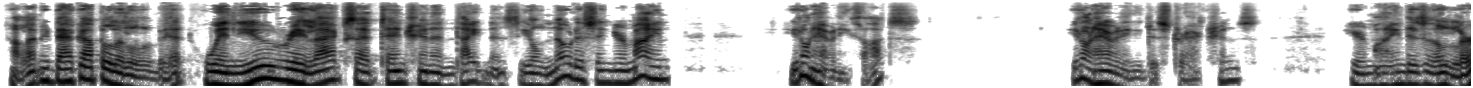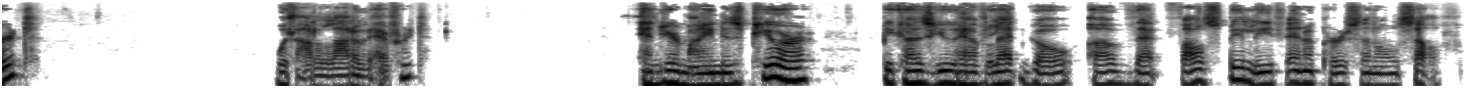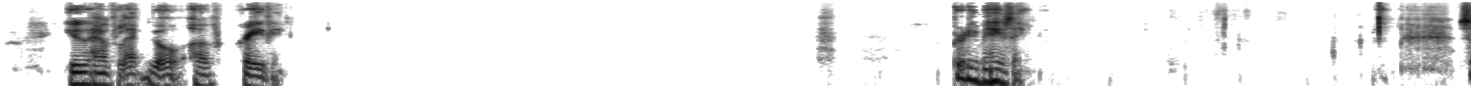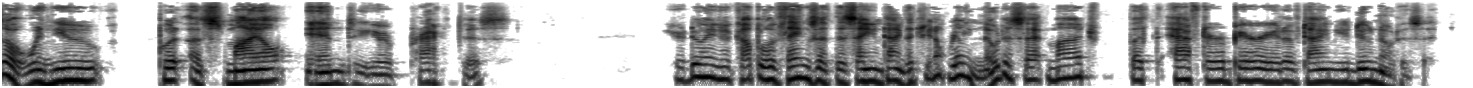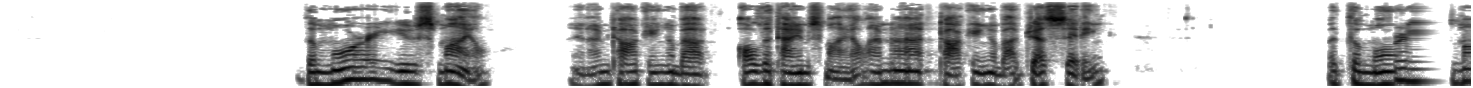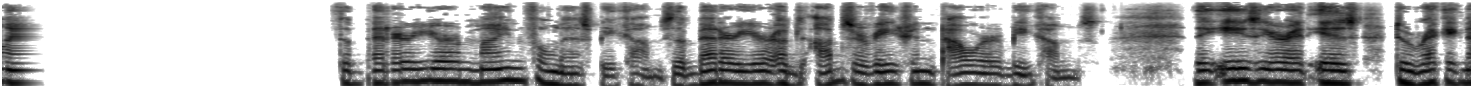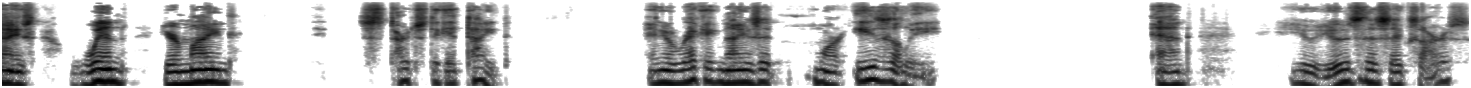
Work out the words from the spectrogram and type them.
Now, let me back up a little bit. When you relax that tension and tightness, you'll notice in your mind you don't have any thoughts. You don't have any distractions. Your mind is alert without a lot of effort. And your mind is pure because you have let go of that false belief in a personal self. You have let go of craving. Pretty amazing. So when you put a smile into your practice, you're doing a couple of things at the same time that you don't really notice that much, but after a period of time, you do notice it. The more you smile, and I'm talking about all the time smile, I'm not talking about just sitting, but the more you smile, the better your mindfulness becomes, the better your ob- observation power becomes, the easier it is to recognize when your mind starts to get tight. And you recognize it more easily. And you use the six R's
